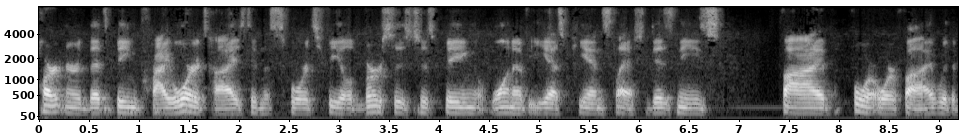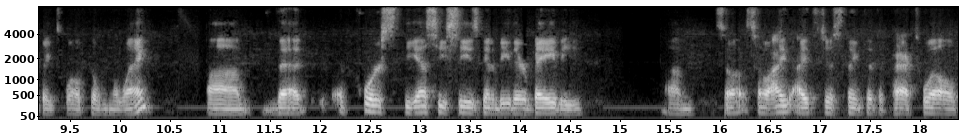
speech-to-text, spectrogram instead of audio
partner that's being prioritized in the sports field versus just being one of ESPN slash Disney's five, four or five with the Big 12 going away. Um, that, of course, the SEC is going to be their baby. Um, so, so I, I just think that the Pac 12,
